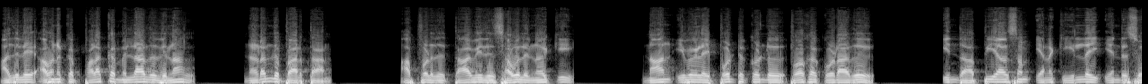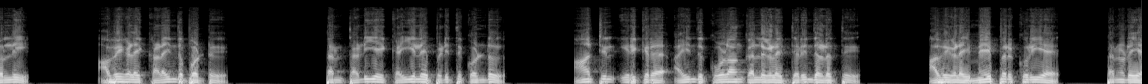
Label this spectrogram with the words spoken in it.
அதிலே அவனுக்கு பழக்கமில்லாததினால் நடந்து பார்த்தான். அப்பொழுது தாவீது சவுலை நோக்கி நான் இவைகளை போட்டுக்கொண்டு போகக்கூடாது. இந்த அப்பியாசம் எனக்கு இல்லை என்று சொல்லி அவைகளை களைந்து போட்டு தன் தடியை கையிலே பிடித்துக்கொண்டு ஆற்றில் இருக்கிற ஐந்து கூழாங்கல்லுகளை தெரிந்தெடுத்து அவைகளை மேய்ப்பிற்குரிய தன்னுடைய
